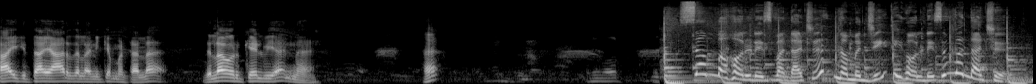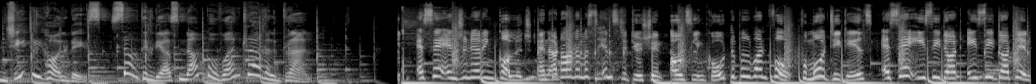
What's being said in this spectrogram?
தாய்க்கு தாய் ஆறுதலாக நிற்க மாட்டாள? இதெல்லாம் ஒரு கேள்வியா என்ன? சம்மர் ஹாலிடேஸ் வந்தாச்சு. நம்ம ஜிடி ஹாலிடேஸும் வந்தாச்சு. GT holidays south India's number one travel brand SA Engineering College, an autonomous institution. Counseling code 1114. For more details, saec.ac.in.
